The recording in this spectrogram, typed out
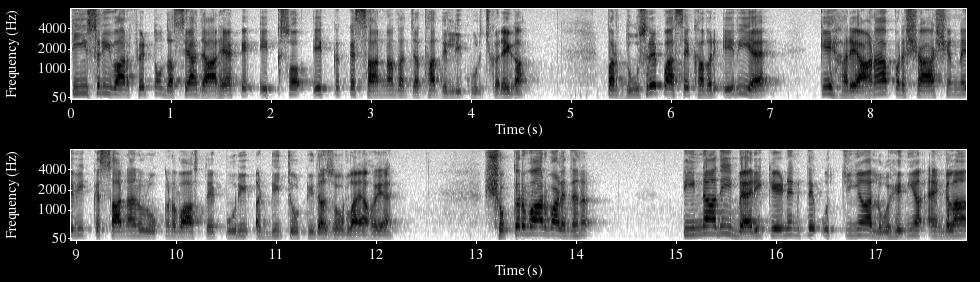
ਤੀਸਰੀ ਵਾਰ ਫਿਰ ਤੋਂ ਦੱਸਿਆ ਜਾ ਰਿਹਾ ਕਿ 101 ਕਿਸਾਨਾਂ ਦਾ ਜਥਾ ਦਿੱਲੀ ਕੂਚ ਕਰੇਗਾ। ਪਰ ਦੂਸਰੇ ਪਾਸੇ ਖਬਰ ਇਹ ਵੀ ਹੈ ਕਿ ਹਰਿਆਣਾ ਪ੍ਰਸ਼ਾਸਨ ਨੇ ਵੀ ਕਿਸਾਨਾਂ ਨੂੰ ਰੋਕਣ ਵਾਸਤੇ ਪੂਰੀ ਅੱਡੀ ਚੋਟੀ ਦਾ ਜ਼ੋਰ ਲਾਇਆ ਹੋਇਆ ਹੈ। ਸ਼ੁੱਕਰਵਾਰ ਵਾਲੇ ਦਿਨ ਟੀਨਾ ਦੀ ਬੈਰੀਕੇਡਿੰਗ ਤੇ ਉੱਚੀਆਂ ਲੋਹੇ ਦੀਆਂ ਐਂਗਲਾਂ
